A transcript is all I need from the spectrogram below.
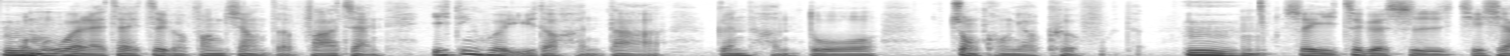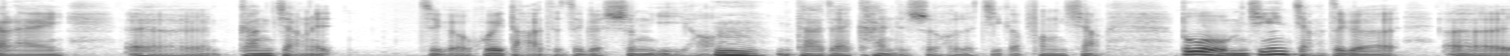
我们未来在这个方向的发展，一定会遇到很大跟很多状况要克服的。嗯嗯，所以这个是接下来呃刚讲了这个回答的这个生意哈，嗯，大家在看的时候的几个方向。不过我们今天讲这个呃。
